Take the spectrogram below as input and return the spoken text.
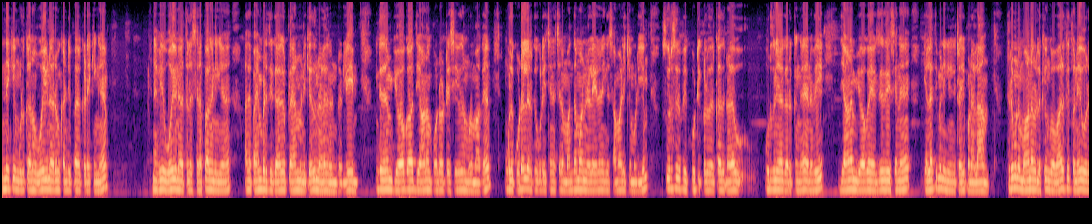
இன்றைக்கி உங்களுக்கான ஓய்வு நேரம் கண்டிப்பாக கிடைக்குங்க. எனவே ஓய்வு நேரத்தில் சிறப்பாக நீங்கள் அதை பயன்படுத்திக்காக பிளான் பண்ணிக்கிறது நல்லது நண்பர்களே. இந்த தினம் யோகா தியானம் போன்றவற்றை செய்வதன் மூலமாக உங்களுக்கு உடலில் இருக்கக்கூடிய சின்ன சின்ன மந்தமான நிலையில நீங்கள் சமாளிக்க முடியும். சுறுசுறுப்பை கூட்டிக் கொள்வதற்கு அது நல்ல உறுதுணையாக இருக்குங்க. எனவே தியானம் யோகா எக்ஸசைஸ்னு எல்லாத்தையுமே நீங்கள் நீங்கள் ட்ரை பண்ணலாம். திருமண மாணவர்களுக்கு உங்கள் வாழ்க்கை துணை ஒரு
